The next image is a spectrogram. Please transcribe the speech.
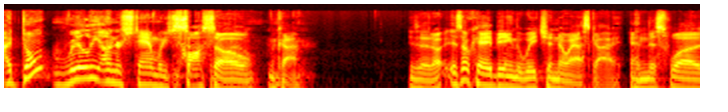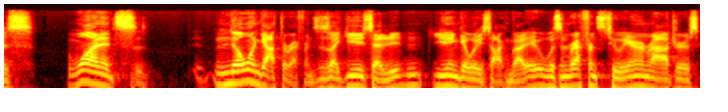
I don't really understand what he's talking so, about. So, okay. Is it it's okay being the weak chin no ass guy. And this was one it's no one got the reference. It's like you said, you didn't get what he's talking about. It was in reference to Aaron Rodgers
